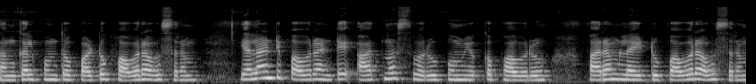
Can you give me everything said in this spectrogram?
సంకల్పంతో పాటు పవర్ అవసరం. ఎలాంటి పవర్ అంటే ఆత్మస్వరూపం యొక్క పవరు. పరం లైటు పవర్ అవసరం.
